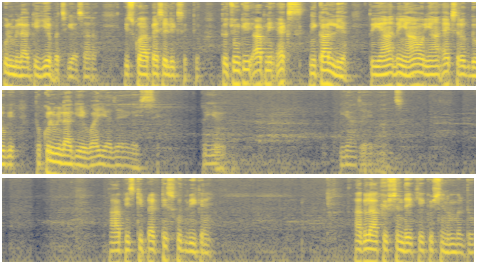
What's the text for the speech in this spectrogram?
कुल मिला के ये बच गया सारा। इसको आप ऐसे लिख सकते हो। तो चूँकि आपने एक्स निकाल लिया तो यहाँ यहाँ और यहाँ एक्स रख दोगे तो कुल मिला के वाई आ जाएगा इससे। तो ये ये आ जाएगा आंसर आप इसकी प्रैक्टिस खुद भी करें। अगला क्वेश्चन देखिए क्वेश्चन नंबर दो।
